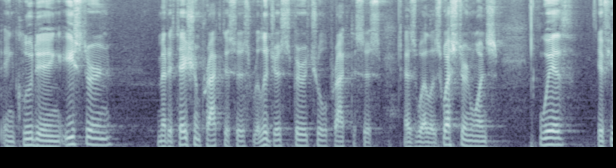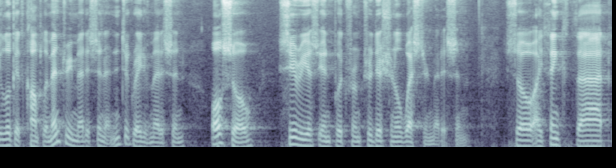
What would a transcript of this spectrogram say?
including Eastern meditation practices, religious, spiritual practices, as well as Western ones, with, if you look at complementary medicine and integrative medicine, also serious input from traditional Western medicine. So I think that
